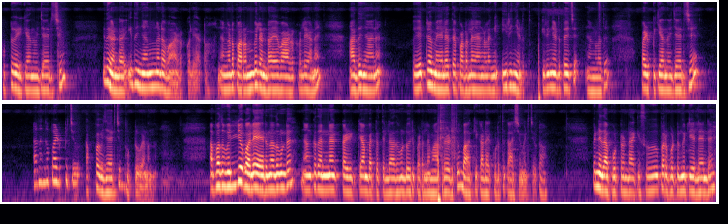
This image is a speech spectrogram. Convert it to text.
പുട്ട് കഴിക്കാമെന്ന് വിചാരിച്ചു. ഇത് കണ്ട? ഇത് ഞങ്ങളുടെ വാഴക്കൊലയാട്ടോ. ഞങ്ങളുടെ പറമ്പിലുണ്ടായ വാഴക്കൊലയാണ്. അത് ഞാൻ ഏറ്റവും മേലത്തെ പടല ഞങ്ങളങ്ങ് ഇരിഞ്ഞെടുത്തു. ഇരിഞ്ഞെടുത്തേച്ച് ഞങ്ങളത് പഴുപ്പിക്കാമെന്ന് വിചാരിച്ച് അതങ്ങ് പഴുപ്പിച്ചു. അപ്പം വിചാരിച്ച് പുട്ട് വേണമെന്ന് അപ്പോൾ അത് വലിയ കൊലയായിരുന്നു. അതുകൊണ്ട് ഞങ്ങൾക്ക് തന്നെ കഴിക്കാൻ പറ്റത്തില്ല. അതുകൊണ്ട് ഒരു പടല മാത്രം എടുത്തു. ബാക്കി കടയിൽ കൊടുത്ത് കാശ് മേടിച്ചു കേട്ടോ പിന്നെ ഇതാ പുട്ടുണ്ടാക്കി. സൂപ്പർ പുട്ടും കുറ്റിയല്ലേ എന്റെ?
